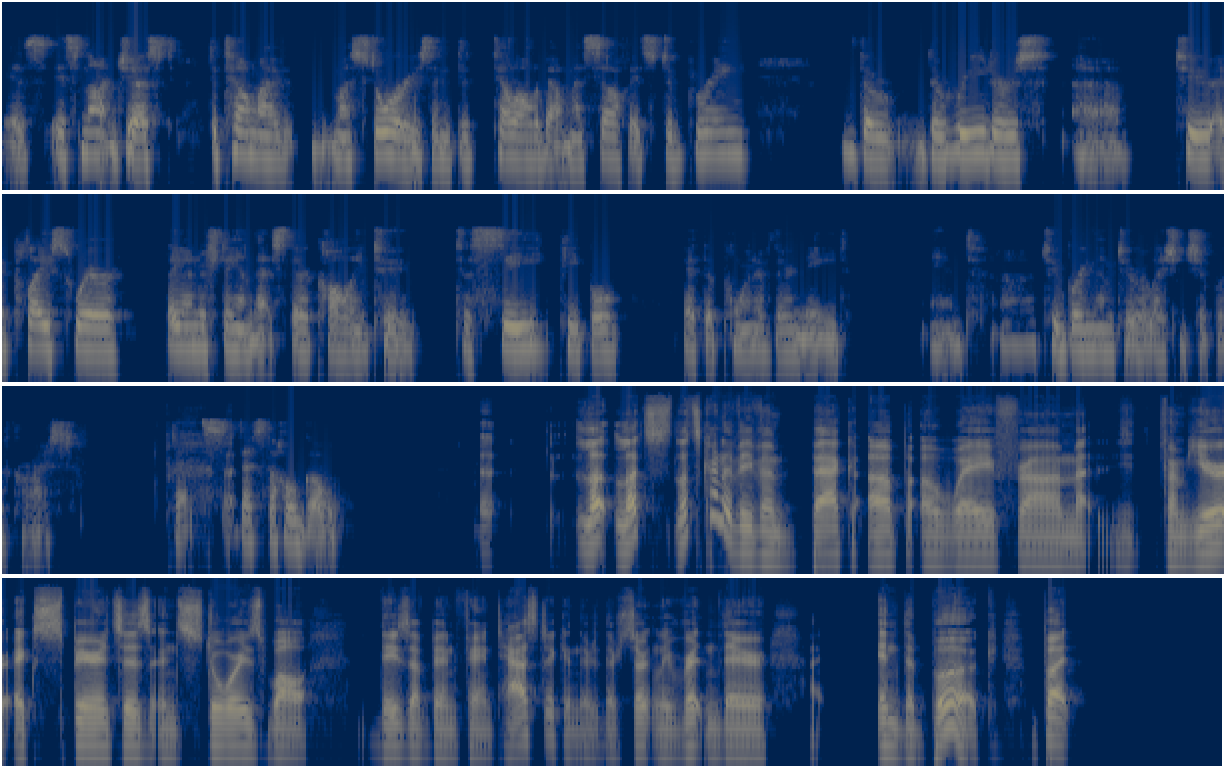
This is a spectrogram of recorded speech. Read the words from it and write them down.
is it's not just to tell my my stories and to tell all about myself. It's to bring the the readers uh, to a place where they understand that's their calling to to see people at the point of their need and uh, to bring them to a relationship with Christ. That's uh, that's the whole goal. Uh, let, let's let's kind of even back up away from from your experiences and stories. While these have been fantastic and they're they're certainly written there uh, in the book, but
